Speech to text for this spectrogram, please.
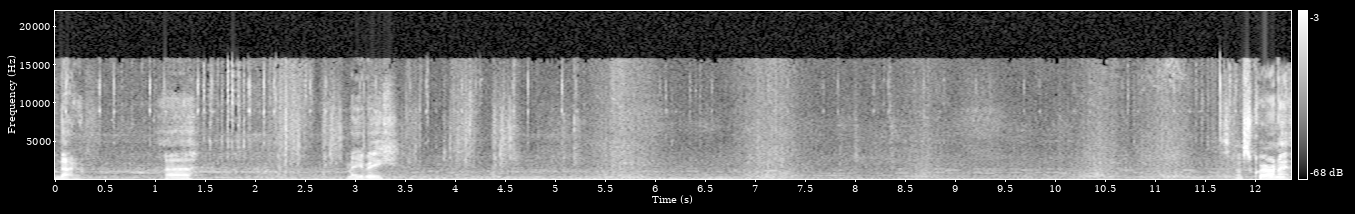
No. Uh, maybe. Square on it?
